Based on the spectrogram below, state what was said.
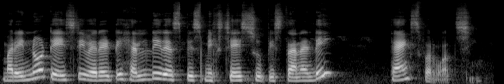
మరెన్నో tasty variety healthy recipes mix చేసి చూపిస్తానండి. Thanks for watching.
